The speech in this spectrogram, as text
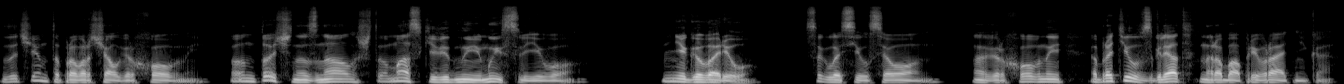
Зачем-то проворчал Верховный. Он точно знал, что маски видны мысли его. «Не говорю», — согласился он, а Верховный обратил взгляд на раба-привратника.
